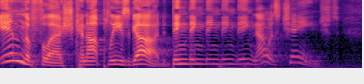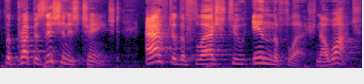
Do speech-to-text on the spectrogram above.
in the flesh cannot please God. Ding, ding, ding, ding, ding. Now it's changed. The preposition is changed after the flesh to in the flesh. Now, watch.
